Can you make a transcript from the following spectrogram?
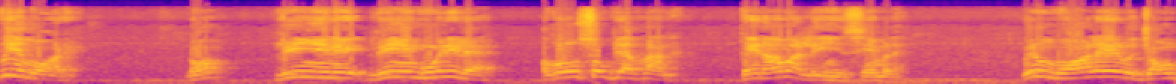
သင့်သွားတယ်နော်လင်းရင်တွေလင်းရင်ခွင်းတွေလည်းအကုန်လုံးစုပ်ပြတ်သတ်တယ်ဘယ်နာမှလင်းရင်ဆင်းမလဲမင်းတို့နွားလဲလို့ကြောင်း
